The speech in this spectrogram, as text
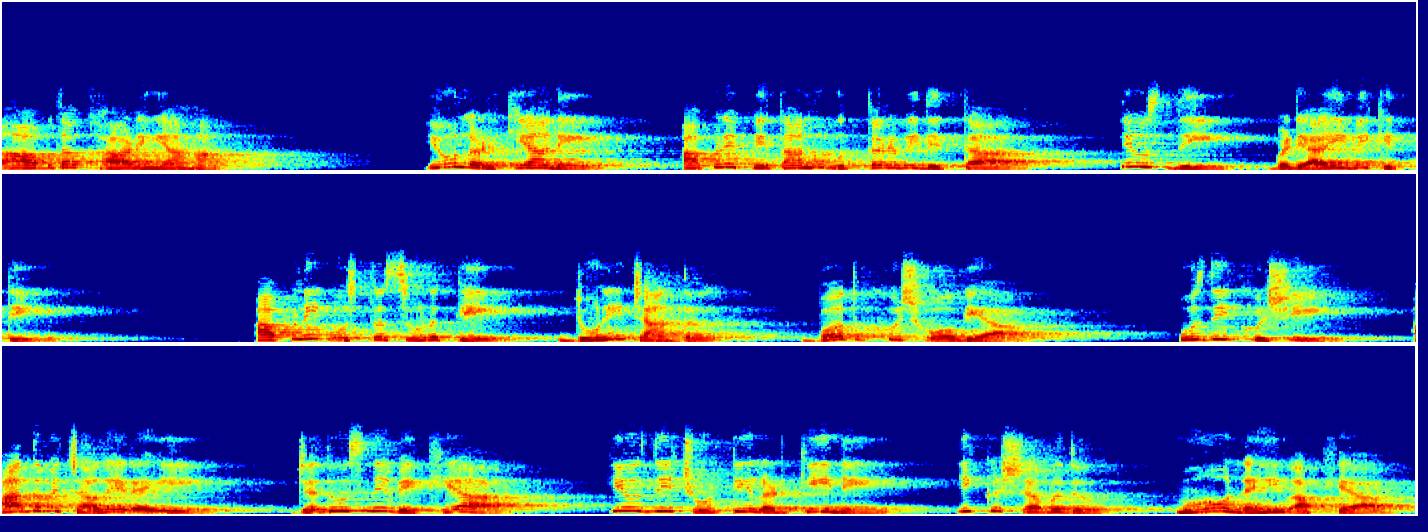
ਆਪ ਦਾ ਖਾ ਰਹੀਆਂ ਹਾਂ। ਇਉਂ ਲੜਕੀਆਂ ਨੇ ਆਪਣੇ ਪਿਤਾ ਨੂੰ ਉੱਤਰ ਵੀ ਦਿੱਤਾ ਤੇ ਉਸ ਦੀ ਵਡਿਆਈ ਵੀ ਕੀਤੀ। ਆਪਣੀ ਉਸਤ ਸੁਣ ਕੇ ਦੁਨੀ ਚੰਦ ਬਹੁਤ ਖੁਸ਼ ਹੋ ਗਿਆ। ਉਸ ਦੀ ਖੁਸ਼ੀ ਅੱਧ ਵਿਚਾਲੇ ਰਹੀ। ਜਦੋਂ ਉਸਨੇ ਵੇਖਿਆ ਕਿ ਉਸ ਦੀ ਛੋਟੀ ਲੜਕੀ ਨੇ ਇੱਕ ਸ਼ਬਦ ਮੂੰਹੋਂ ਨਹੀਂ ਆਖਿਆ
